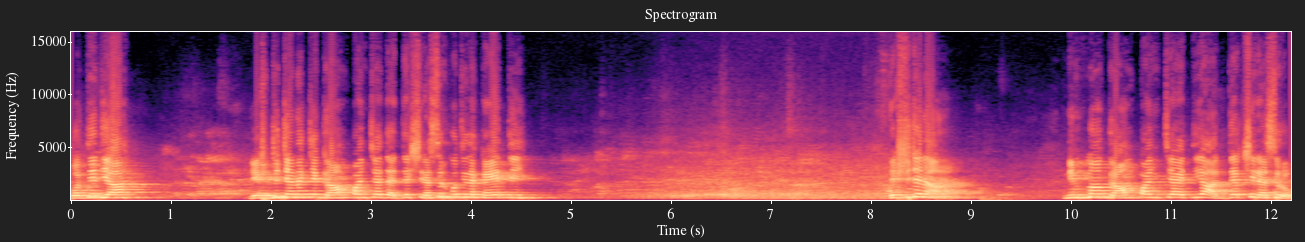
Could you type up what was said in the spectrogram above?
ಗೊತ್ತಿದ್ಯಾ? ಎಷ್ಟು ಜನಕ್ಕೆ ಗ್ರಾಮ ಪಂಚಾಯತ್ ಅಧ್ಯಕ್ಷರ ಹೆಸರು ಗೊತ್ತಿದೆ ಕೈ ಎತ್ತಿ ಎಷ್ಟು ಜನ? ನಿಮ್ಮ ಗ್ರಾಮ ಪಂಚಾಯತಿಯ ಅಧ್ಯಕ್ಷರ ಹೆಸರು?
